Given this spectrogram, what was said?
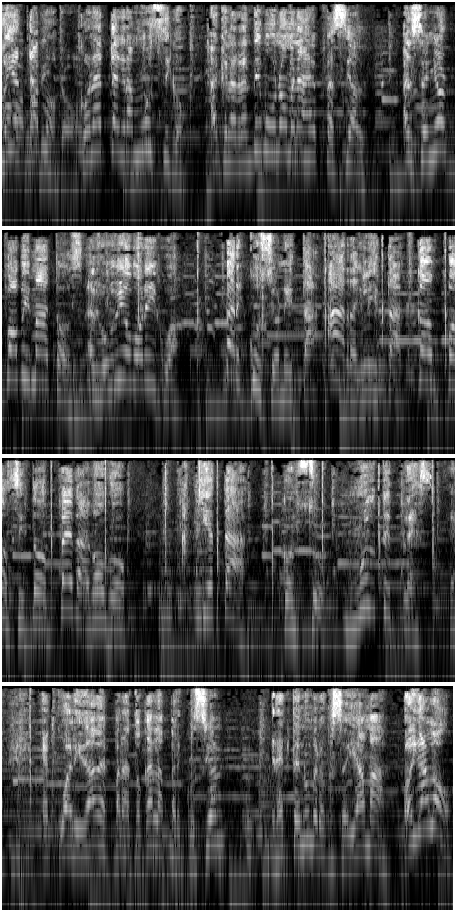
Hoy estamos papito. con este gran músico al que le rendimos un homenaje especial. El señor Bobby Matos, el judío boricua, percusionista, arreglista, compositor, pedagogo. Aquí está con sus múltiples cualidades para tocar la percusión en este número que se llama ¡Óigalo!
